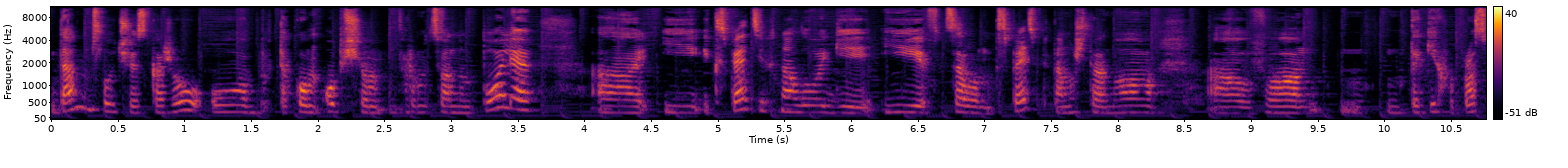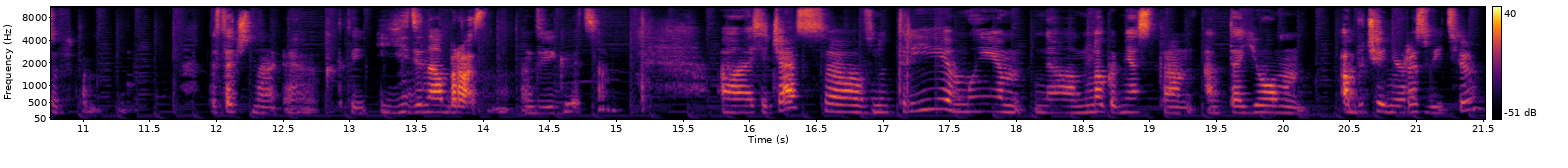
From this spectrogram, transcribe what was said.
данном случае скажу об таком общем информационном поле э, и X5 технологии, и в целом X5, потому что оно э, в таких вопросах там, достаточно как-то единообразно двигается. А сейчас э, внутри мы э, много места отдаем обучению развитию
